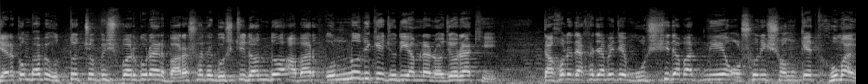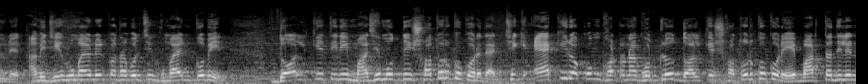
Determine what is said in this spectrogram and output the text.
যেরকমভাবে উত্তর চব্বিশ পরগনার বারাসাতে গোষ্ঠীদ্বন্দ্ব, আবার অন্যদিকে যদি আমরা নজর রাখি, তাহলে দেখা যাবে যে মুর্শিদাবাদ নিয়ে অশনি সংকেত হুমায়ুনের। আমি যে হুমায়ুনের কথা বলছি, হুমায়ুন কবির, দলকে তিনি মাঝে মধ্যেই সতর্ক করে দেন। ঠিক একই রকম ঘটনা ঘটল, দলকে সতর্ক করে বার্তা দিলেন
